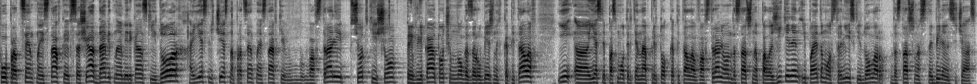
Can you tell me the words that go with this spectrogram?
по процентной ставке в США давит на американский доллар, а если честно, процентные ставки в Австралии все-таки еще привлекают очень много зарубежных капиталов, И э, если посмотрите на приток капитала в Австралию, он достаточно положителен, и поэтому австралийский доллар достаточно стабилен сейчас.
